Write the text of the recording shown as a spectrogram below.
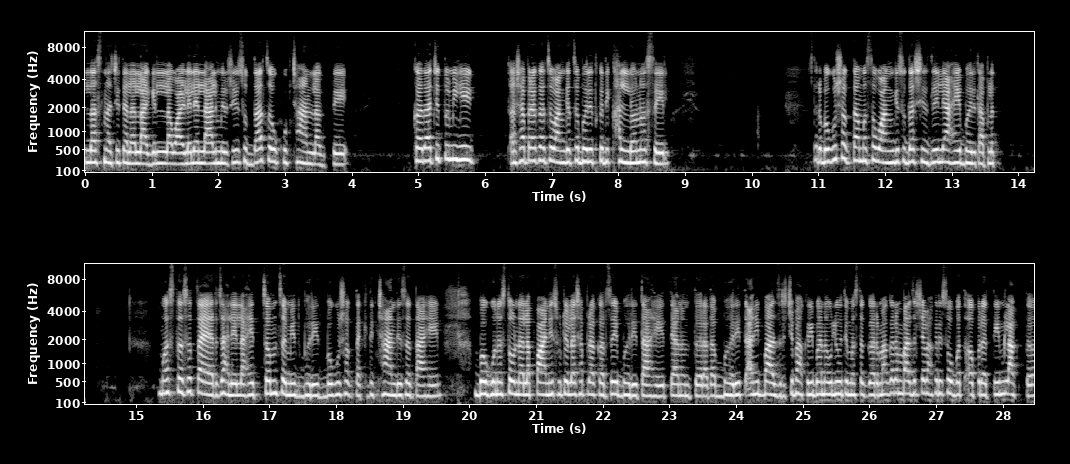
लसणाची त्याला लागेल वाळलेल्या लाल मिरचीसुद्धा चव खूप छान लागते. कदाचित तुम्ही हे अशा प्रकारचं वांग्याचं भरीत कधी खाल्लं नसेल तर बघू शकता मस्त वांगीसुद्धा शिजलेली आहे भरीत. आपलं मस्त असं तयार झालेलं आहे चमचमीत भरीत. बघू शकता किती छान दिसत आहे. बघूनच तोंडाला पाणी सुटेल अशा प्रकारचं हे भरीत आहे. त्यानंतर आता भरीत आणि बाजरीची भाकरी बनवली होती मस्त गरमागरम बाजरीच्या भाकरीसोबत अप्रतिम लागतं.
